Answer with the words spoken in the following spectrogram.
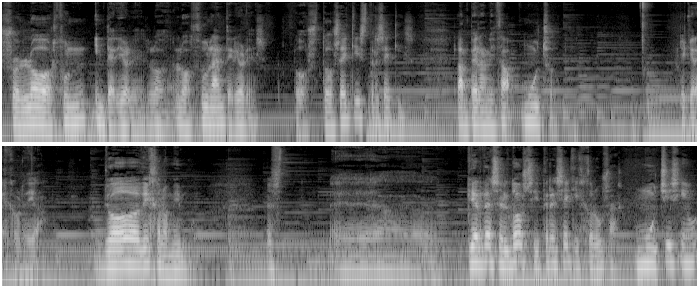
son los zoom interiores, los, los zoom anteriores. Los 2X, 3X. La han penalizado mucho. ¿Qué queréis que os diga? Yo dije lo mismo eh, pierdes el 2 y 3X que lo usas muchísimo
